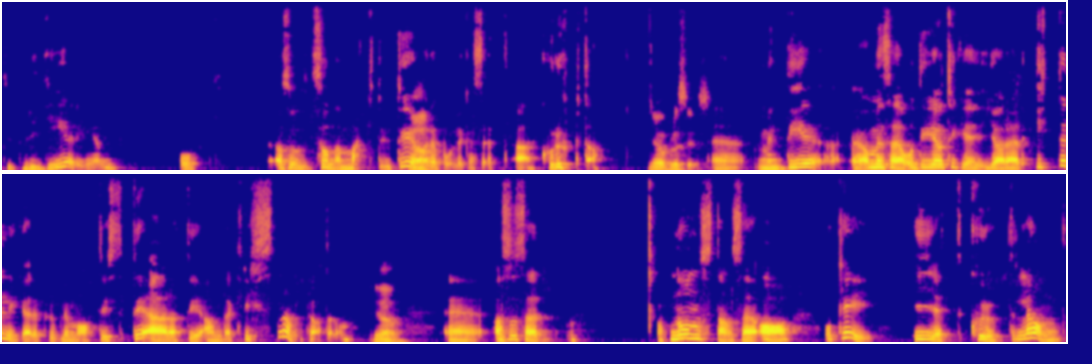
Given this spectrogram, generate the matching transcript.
typ regeringen och alltså sådana maktutövare Ja. på olika sätt är korrupta. Ja precis. Eh, men det, ja, men så här, och det jag tycker gör det här ytterligare problematiskt det är att det är andra kristna vi pratar om. Ja. Eh, alltså så här, att någonstans säga ja okej i ett korrupt land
